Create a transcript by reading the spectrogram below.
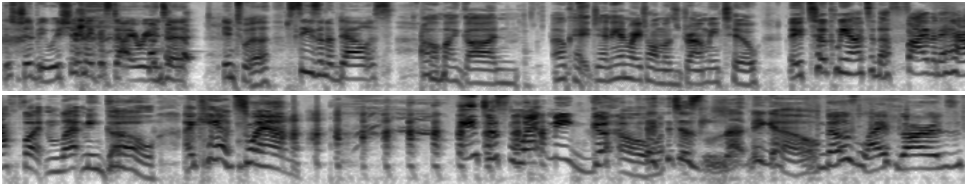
this should be. We should make this diary into into a season of Dallas. Oh my god. Okay, Jenny and Rachel almost drowned me too. They took me out to the five and a half foot and let me go. I can't swim. they just let me go. Just let me go. Those lifeguards.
